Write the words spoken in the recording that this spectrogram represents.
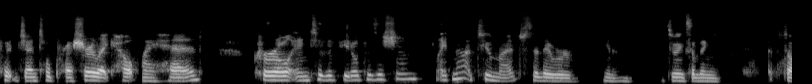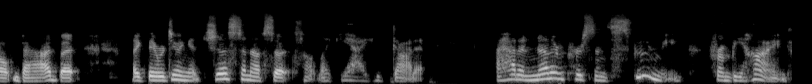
put gentle pressure, like help my head curl into the fetal position, like not too much. So they were, you know, doing something that felt bad, but like they were doing it just enough so it felt like, yeah, you got it. I had another person spoon me from behind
